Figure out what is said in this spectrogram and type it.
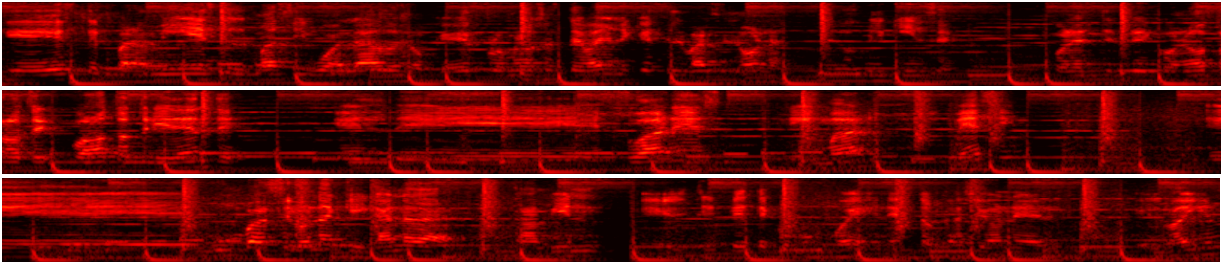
que este para mí es el más igualado en lo que es por lo menos este Bayern, que es el Barcelona, en 2015 con, el, con, otro, con otro tridente, el de Suárez, Neymar y Messi. Eh, un Barcelona que gana también el triplete como fue en esta ocasión el, el Bayern,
